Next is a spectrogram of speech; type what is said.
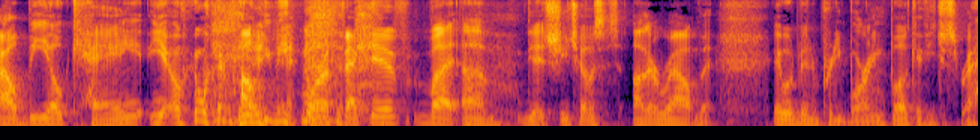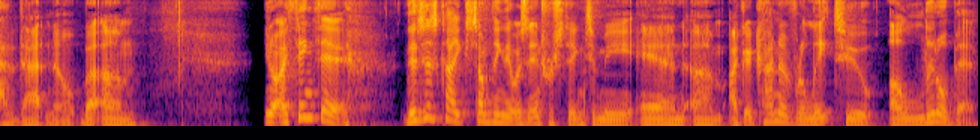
I'll be okay. You know, it would probably be more effective. But um, yeah, she chose this other route. But it would have been a pretty boring book if you just read that note. But um, you know, I think that this is like something that was interesting to me, and um, I could kind of relate to a little bit.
